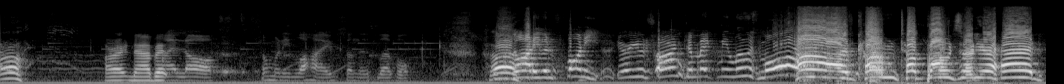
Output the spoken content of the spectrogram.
Oh. Alright, Nabbit. I lost so many lives on this level. Ah, Not even funny. Are you trying to make me lose more? I've come to bounce on your head!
